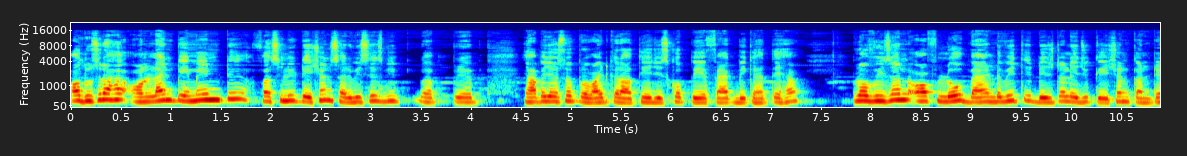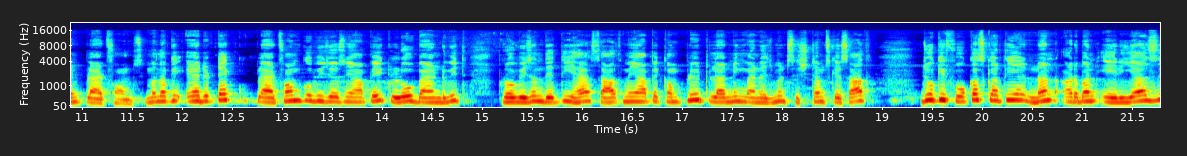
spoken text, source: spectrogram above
और दूसरा है ऑनलाइन पेमेंट फैसिलिटेशन सर्विसेज़ भी यहाँ पे जो है प्रोवाइड कराती है, जिसको पे फैक भी कहते हैं। Provision of low bandwidth digital education content platforms मतलब कि एडटेक प्लेटफॉर्म को भी जो है यहाँ पे एक लो बैंड विथ प्रोविज़न देती है, साथ में यहाँ पे कंप्लीट लर्निंग मैनेजमेंट सिस्टम्स के साथ, जो कि फोकस करती है नॉन अर्बन एरियाज़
